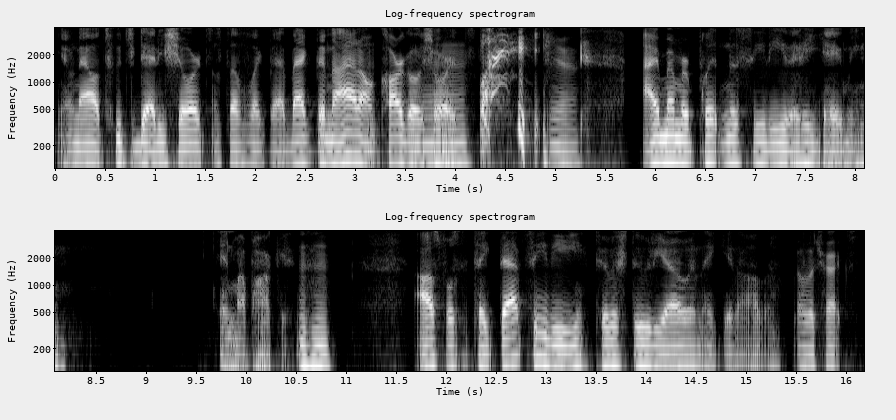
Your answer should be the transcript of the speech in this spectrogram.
you know, now it's hoochie daddy shorts and stuff like that. Back then, I had on cargo Mhm. shorts. Like, Yeah. I remember putting the CD that he gave me in my pocket. Mm-hmm. I was supposed to take that CD to the studio and they get all the All the tracks.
